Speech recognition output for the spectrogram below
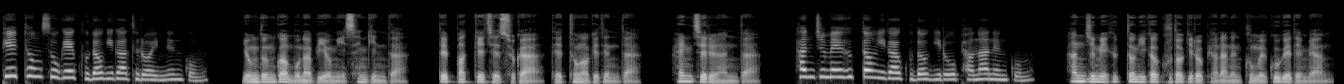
필통 속에 구더기가 들어있는 꿈. 용돈과 문화비용이 생긴다. 뜻밖의 재수가 대통하게 된다. 횡재를 한다. 한 줌의 흙덩이가 구더기로 변하는 꿈. 한 줌의 흙덩이가 구더기로 변하는 꿈을 꾸게 되면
